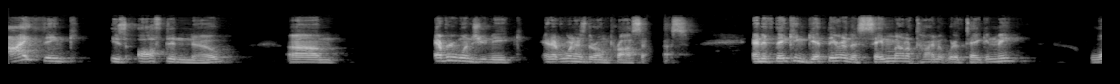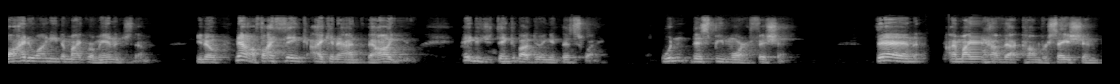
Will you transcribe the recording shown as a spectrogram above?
I think, is often no. Um, everyone's unique and everyone has their own process. And if they can get there in the same amount of time it would have taken me, why do I need to micromanage them? You know, now if I think I can add value, hey, did you think about doing it this way? Wouldn't this be more efficient? Then I might have that conversation.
